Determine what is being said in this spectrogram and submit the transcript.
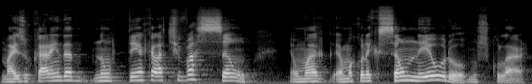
mas o cara ainda não tem aquela ativação. É uma, é uma conexão neuromuscular.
